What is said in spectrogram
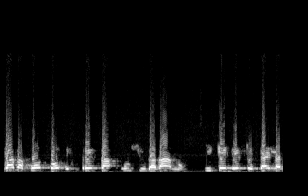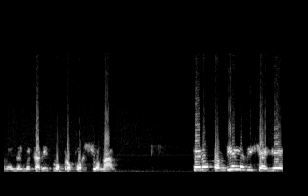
cada voto expresa un ciudadano y que esto está en el mecanismo proporcional. Pero también le dije ayer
